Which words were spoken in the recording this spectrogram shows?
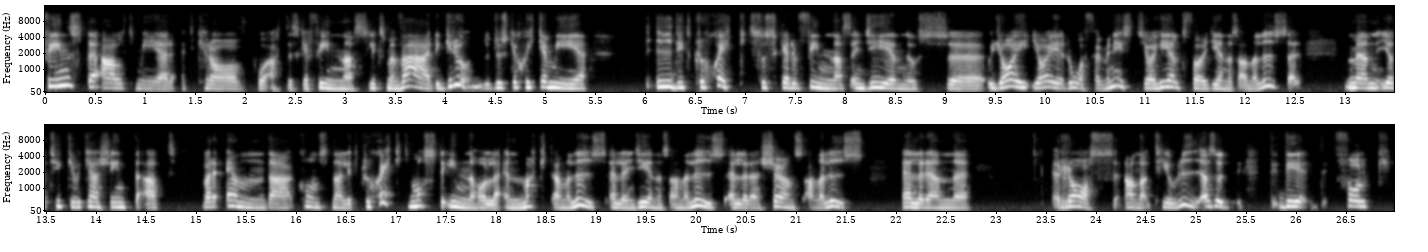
finns det allt mer ett krav på att det ska finnas liksom en värdegrund. Du ska skicka med i ditt projekt så ska det finnas en genus... Eh, jag är, jag är råfeminist, jag är helt för genusanalyser. Men jag tycker kanske inte att varenda konstnärligt projekt måste innehålla en maktanalys eller en genusanalys eller en könsanalys eller en eh, rasteori. Alltså, det, folk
